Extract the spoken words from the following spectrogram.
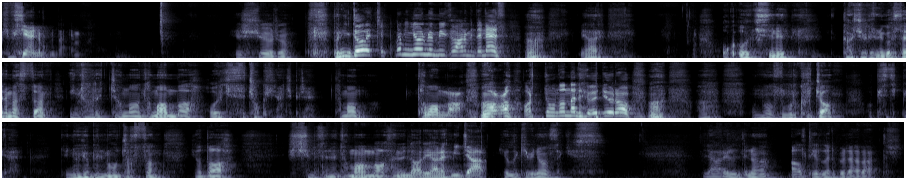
Bir şey yani buradayım. Yaşıyorum. Ben intihar edecektim görmemeyi var mıydınız? Eğer o, o ikisinin gerçek yüzünü gösteremezsem intihar edeceğim lan tamam mı? O ikisi çok iğrenç biri. Tamam mı? Tamam mı? Ah, artık ondan da ediyorum. Onun ağzını kıracağım. O pislik biri. Dino ya benim olacaksın ya da hiç kimsenin tamam mı? Seni Dilara'ya yer etmeyeceğim. Yıl 2018. Dilara ile Dino 6 yıldır beraberdir.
